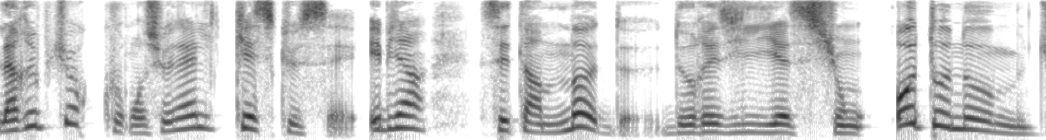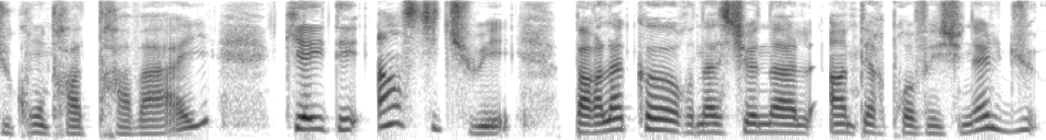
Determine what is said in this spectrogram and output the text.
La rupture conventionnelle, qu'est-ce que c'est? Eh bien, c'est un mode de résiliation autonome du contrat de travail qui a été institué par l'accord national interprofessionnel du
